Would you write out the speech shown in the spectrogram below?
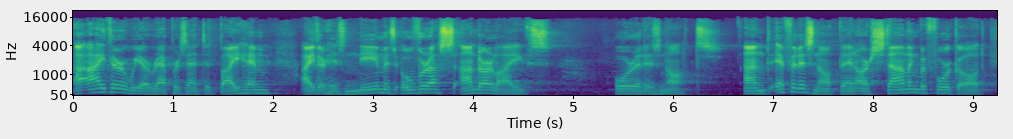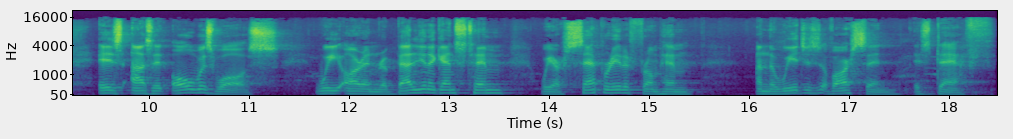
Either we are represented by him, either his name is over us and our lives, or it is not. And if it is not, then our standing before God is as it always was. We are in rebellion against him, we are separated from him, and the wages of our sin is death.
